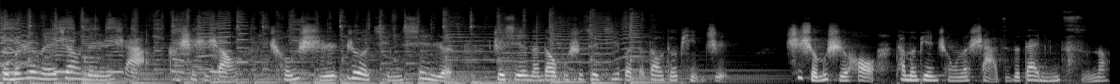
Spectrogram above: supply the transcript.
我们认为这样的人傻，可事实上。诚实、热情、信任，这些难道不是最基本的道德品质？是什么时候他们变成了傻子的代名词呢？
